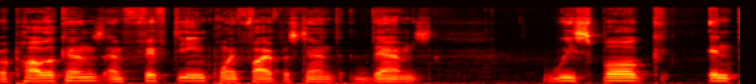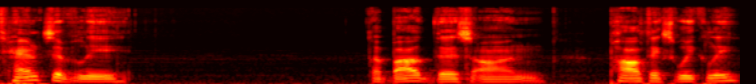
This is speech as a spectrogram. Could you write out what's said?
Republicans and 15.5% Dems. We spoke intensively about this on Politics Weekly,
